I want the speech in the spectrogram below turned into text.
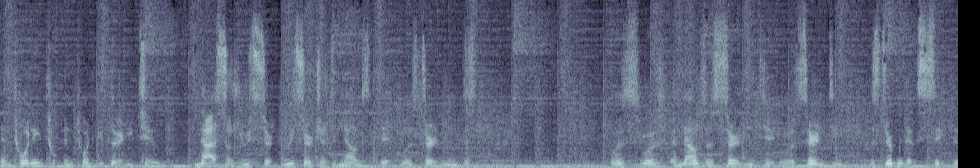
In 20 in 2032, NASA's research, researchers announced it was certain was was announced a certainty with certainty disturbing the, the,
